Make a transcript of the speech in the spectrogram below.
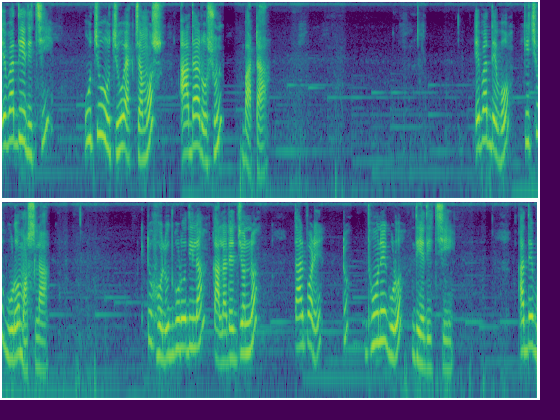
এবার দিয়ে দিচ্ছি উঁচু উঁচু এক চামচ আদা রসুন বাটা। এবার দেব কিছু গুঁড়ো মশলা। একটু হলুদ গুঁড়ো দিলাম কালারের জন্য। তারপরে ধনে গুঁড়ো দিয়ে দিচ্ছি। আর দেব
